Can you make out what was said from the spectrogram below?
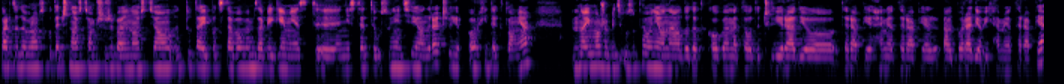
bardzo dobrą skutecznością, przeżywalnością. Tutaj podstawowym zabiegiem jest y, niestety usunięcie jądra, czyli orchidektomia. No i może być uzupełniona o dodatkowe metody, czyli radioterapię, chemioterapię albo radio i chemioterapię.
